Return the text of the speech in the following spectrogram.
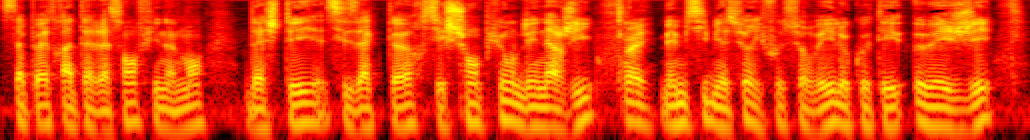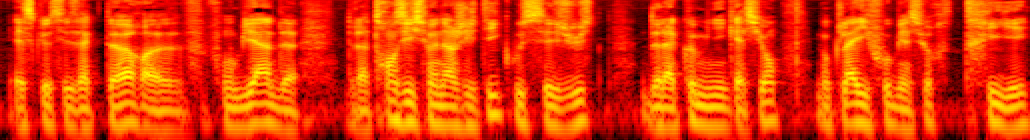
ça peut être intéressant finalement d'acheter ces acteurs, ces champions de l'énergie, oui. même si bien sûr il faut surveiller le côté ESG. Est-ce que ces acteurs euh, font bien de, de la transition énergétique ou c'est juste de la communication? Donc là, il faut bien sûr trier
